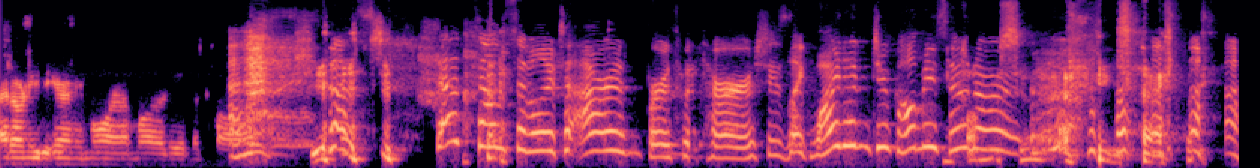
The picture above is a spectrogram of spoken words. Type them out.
"I don't need to hear anymore. I'm already in the call." that sounds similar to our birth with her. She's like, "Why didn't you call me sooner?" Call me sooner. exactly.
